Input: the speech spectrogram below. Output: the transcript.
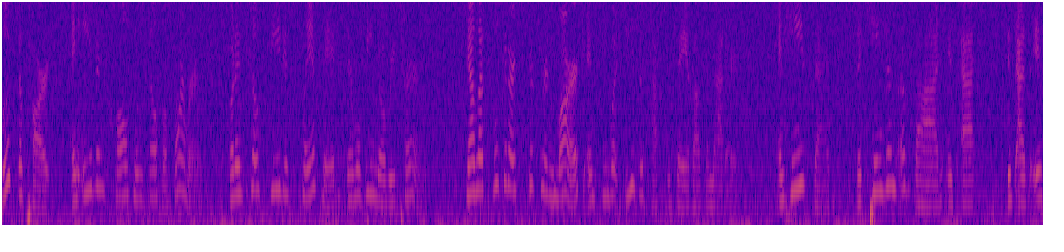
look the part, and even call himself a farmer. But until seed is planted, there will be no return. Now let's look at our scripture in Mark and see what Jesus has to say about the matter. And he said, "The kingdom of God is at is as if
